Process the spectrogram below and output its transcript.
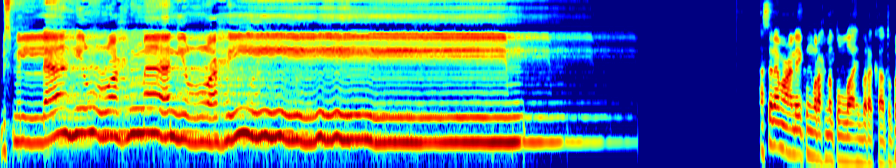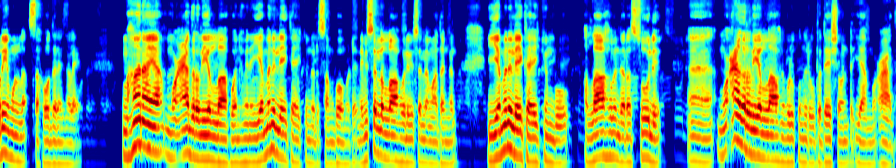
بسم الله الرحمن الرحيم അസ്സലാമു അലൈക്കും വറഹ്മത്തുള്ളാഹി വബറകാത്തു പ്രിയമുള്ള സഹോദരങ്ങളെ മഹാനായ മുആദ് റളിയല്ലാഹു അൻഹുവിനെ യമനിലേക്ക് അയക്കുന്ന ഒരു സംഭവമുണ്ട് നബി സല്ലല്ലാഹു അലൈഹി വസല്ലം തങ്ങൾ യമനിലേക്ക് അയക്കുമ്പോൾ അള്ളാഹുവിന്റെ റസൂല് ആ, മുആദ് റളിയല്ലാഹു അൻഹു കൊടുക്കുന്ന ഒരു ഉപദേശമുണ്ട് യാ മുആദ്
